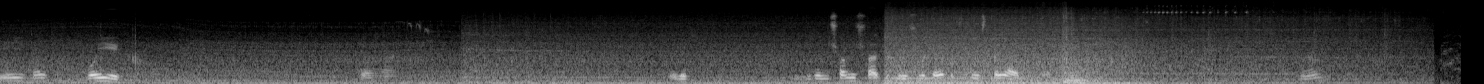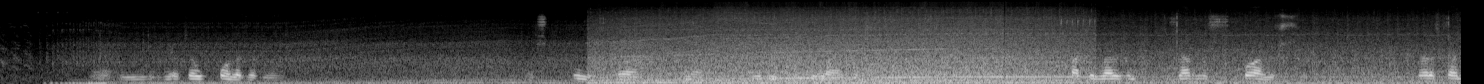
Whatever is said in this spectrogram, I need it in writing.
І ми поїхали. Ага. Буде буде нічого мішати, будеш робити, то стояти. Ну. Е, і Я тебе в поле верну. Ось тут, да. Ні, буду співати. Так і лежим зерно сховище. Зараз треба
